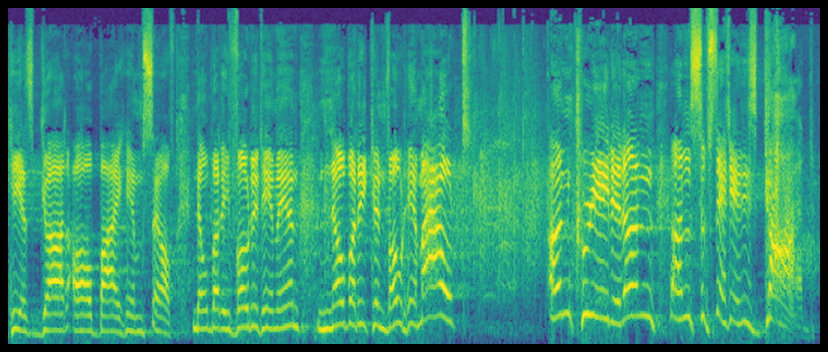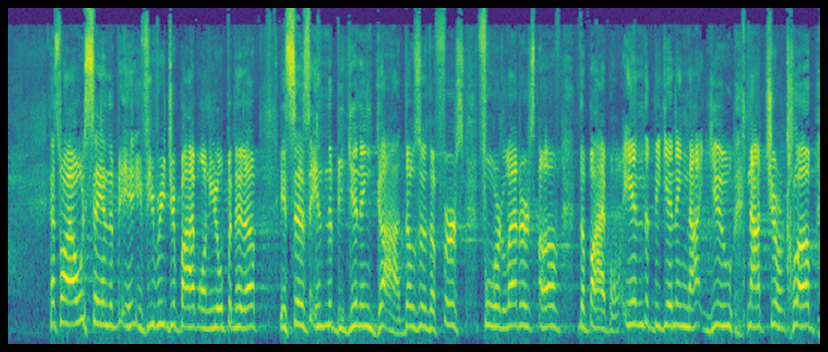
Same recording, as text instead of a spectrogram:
He is God all by himself. Nobody voted him in, nobody can vote him out. Uncreated, un, unsubstantiated. He's God. That's why I always say, in the, if you read your Bible and you open it up, it says, In the beginning, God. Those are the first four letters of the Bible. In the beginning, not you, not your club,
